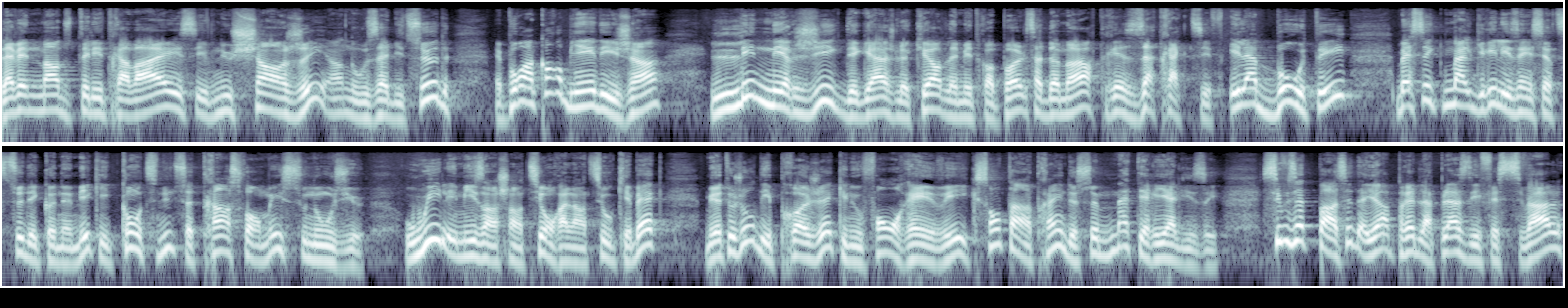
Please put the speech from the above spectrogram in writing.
l'avènement du télétravail, c'est venu changer hein, nos habitudes. Mais pour encore bien des gens, l'énergie que dégage le cœur de la métropole, ça demeure très attractif. Et la beauté, ben, c'est que malgré les incertitudes économiques, il continue de se transformer sous nos yeux. Oui, les mises en chantier ont ralenti au Québec, mais il y a toujours des projets qui nous font rêver et qui sont en train de se matérialiser. Si vous êtes passé d'ailleurs près de la place des festivals,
